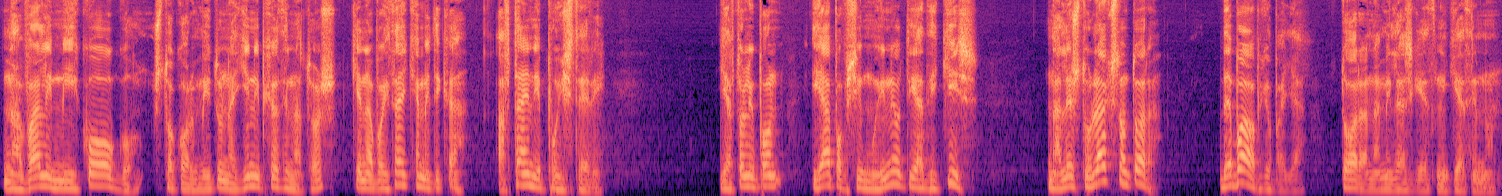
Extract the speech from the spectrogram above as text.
να βάλει μυϊκό όγκο στο κορμί του, να γίνει πιο δυνατός και να βοηθάει και αμυντικά. Αυτά είναι που υστερεί. Γι' αυτό λοιπόν η άποψή μου είναι ότι αδική να λες τουλάχιστον τώρα. Δεν πάω πιο παλιά. Τώρα να μιλάς για Εθνική Αθηνών.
